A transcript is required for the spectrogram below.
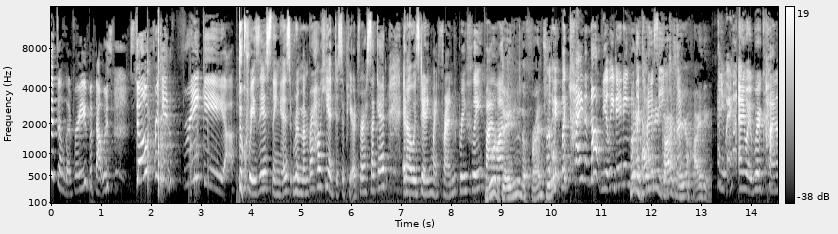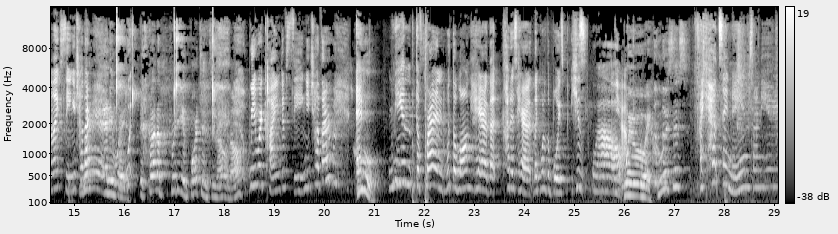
It was a delivery, but that was so freaking freaky. The craziest thing is, remember how he had disappeared for a second and I was dating my friend briefly? You were dating the friend too? Okay, like kind of, not really dating, but Honey, like how kind of many seeing guys each are you hiding? Anyway, anyway, we're kind of like seeing each other. What do you mean Anyway, What- it's kind of pretty important to know, no? We were kind of seeing each other. And Who? me and the friend with the long hair that cut his hair, like one of the boys, he's Wow. Yeah. Wait, wait, wait. Who is this? I can't say names on here.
